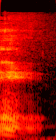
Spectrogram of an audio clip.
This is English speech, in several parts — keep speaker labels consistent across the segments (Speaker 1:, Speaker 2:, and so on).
Speaker 1: Ooh.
